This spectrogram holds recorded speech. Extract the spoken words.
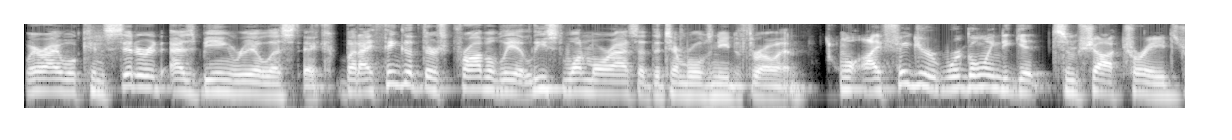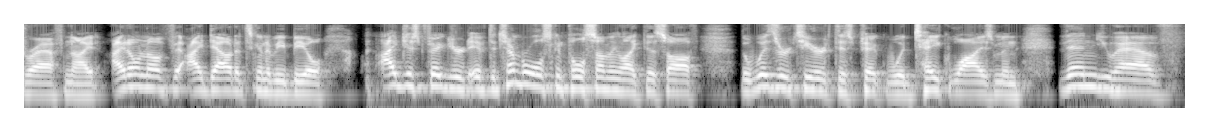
where I will consider it as being realistic. But I think that there's probably at least one more asset the Timberwolves need to throw in. Well, I figure we're going to get some shock trades draft night. I don't know if I doubt it's going to be Beal. I just figured if the Timberwolves can pull something like this off, the Wizards here at this pick would take Wiseman. Then you have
